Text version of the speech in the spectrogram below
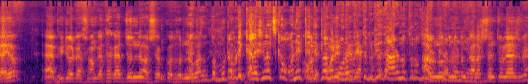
যাই হোক ভিডিওটা সঙ্গে থাকার জন্য অসংখ্য ধন্যবাদ। তো মোটামুটি কালেকশন আজকে অনেকটা দেখলাম পরবর্তী ভিডিওতে আরও নতুন নতুন আরও নতুন নতুন কালেকশন চলে আসবে।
